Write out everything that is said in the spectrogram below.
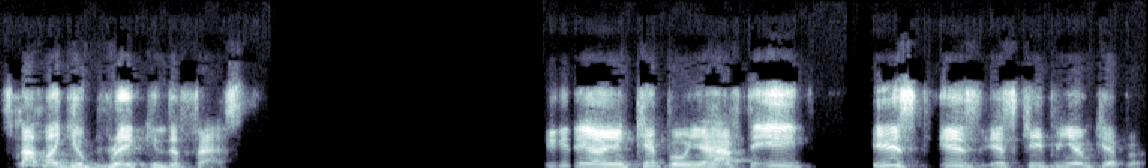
it's not like you're breaking the fast eating on Yom Kippur when you have to eat is, is, is keeping Yom Kippur.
